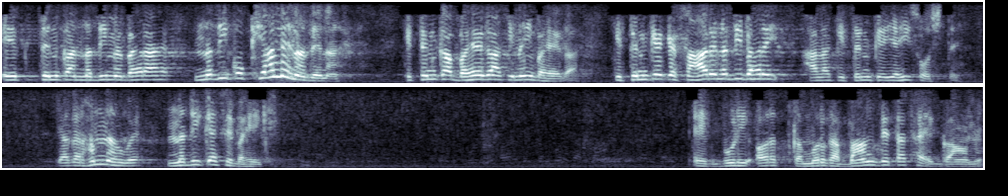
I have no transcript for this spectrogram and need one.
एक तिनका नदी में बह रहा है, नदी को क्या लेना देना है कि तिनका बहेगा कि नहीं बहेगा। कि तिनके के सहारे नदी बह रही, हालाँकि तिनके यही सोचते हैं कि अगर हम न हुए, नदी कैसे बहेगी? एक बूढ़ी औरत का मुर्गा बांग देता था एक गाँव में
